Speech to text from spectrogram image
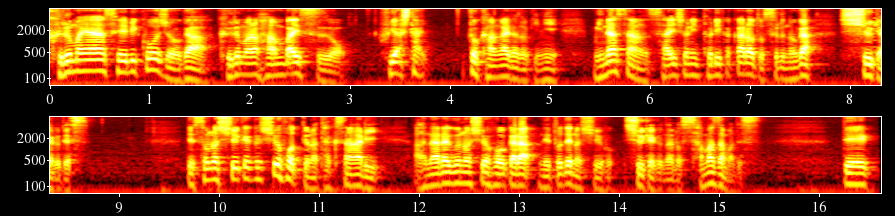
車や整備工場が車の販売数を増やしたいと考えたときに、皆さん最初に取り掛かろうとするのが集客です。で、その集客手法っていうのはたくさんあり、アナログの手法からネットでの集客など様々です。で、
